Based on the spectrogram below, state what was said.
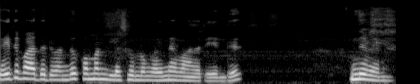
செய்து பார்த்துட்டு வந்து கொமெண்டில் சொல்லுங்க என்ன மாதிரின்னு இந்த வேணும்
